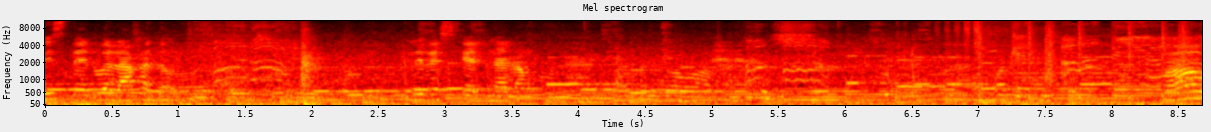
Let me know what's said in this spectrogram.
Kristen, wala ka daw dito. So, niresked na lang po namin. Wow!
